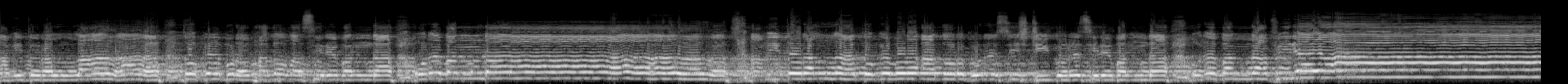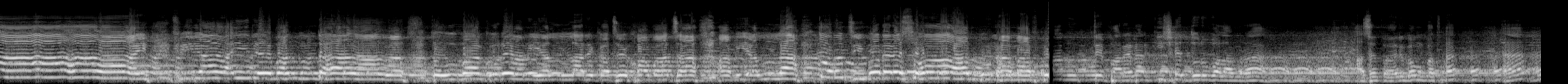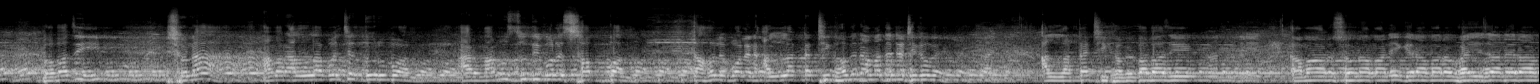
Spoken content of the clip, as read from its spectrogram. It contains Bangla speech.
আমি তোর আল্লাহ তোকে বড় ভালোবাসি রে বান্দা ওরে বান্দা। আমি তোর আল্লাহ তোকে বড় আদর করে সৃষ্টি করেছি রে বান্দা ওরে বান্দা ফিরে আয়, ফিরে বান্দা করে আমি আল্লাহর কাছে ক্ষমা চা। আমি আল্লাহ তোর জীবনের সব গুনাহ মাফ উঠতে পারে না কিসের দুর্বল আমরা? আছে তো এরকম কথা হ্যাঁ? বাবাজি, শোনা, আমার আল্লাহ বলছে দুর্বল, আর মানুষ যদি বলে সব্বল, তাহলে বলেন আল্লাহটা ঠিক হবে না আমাদেরটা ঠিক হবে? আল্লাহটা ঠিক হবে। বাবাজি, আমার সোনা মানিকের, আমার ভাই জানেরা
